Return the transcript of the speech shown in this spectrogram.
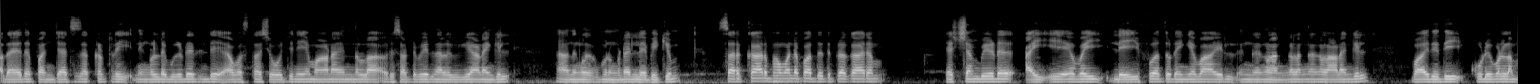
അതായത് പഞ്ചായത്ത് സെക്രട്ടറി നിങ്ങളുടെ വീടിന്റെ അവസ്ഥ ശോചനീയമാണ് എന്നുള്ള ഒരു സർട്ടിഫിക്കറ്റ് നൽകുകയാണെങ്കിൽ നിങ്ങൾക്ക് മുൻഗണന ലഭിക്കും. സർക്കാർ ഭവന പദ്ധതി പ്രകാരം ലക്ഷം വീട് ഐ എ വൈ ലൈഫ് തുടങ്ങിയവയിൽ നിങ്ങൾ അംഗങ്ങളാണെങ്കിൽ വൈദ്യുതി കുടിവെള്ളം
